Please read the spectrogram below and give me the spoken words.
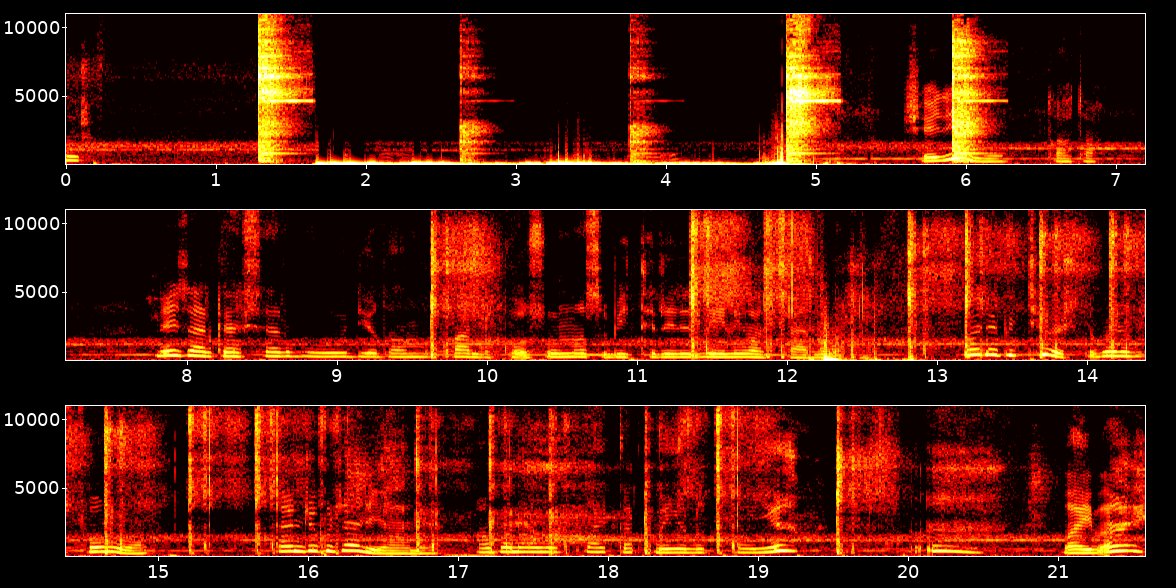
kır. Şey değil mi? Tahta. Neyse arkadaşlar bu videodan bu karlık olsun. Nasıl bitirildiğini gösterdim. Böyle bitiyor işte. Böyle bir sonu var. Bence güzel yani. Abone olup like atmayı unutmayın. bay bay.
